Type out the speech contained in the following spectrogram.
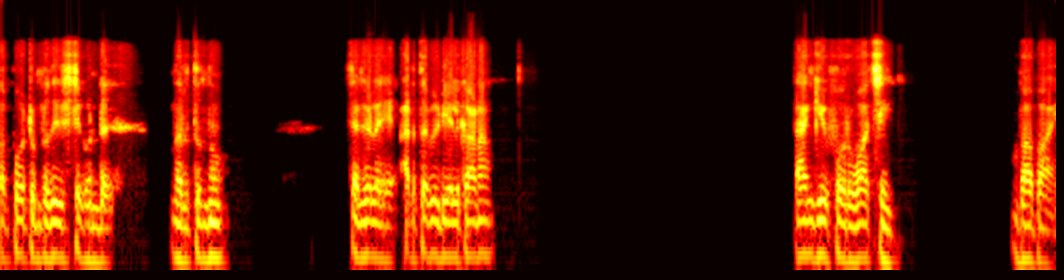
സപ്പോർട്ടും പ്രതീക്ഷിച്ചുകൊണ്ട് നിർത്തുന്നു. ചങ്ങളെ അടുത്ത വീഡിയോയിൽ കാണാം. Thank you for watching bye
